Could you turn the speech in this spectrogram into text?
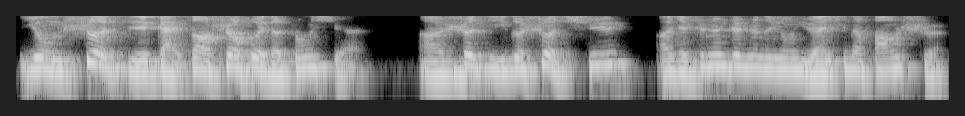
用设计改造社会的中学啊，设计一个社区，而且真真正正的用原型的方式，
